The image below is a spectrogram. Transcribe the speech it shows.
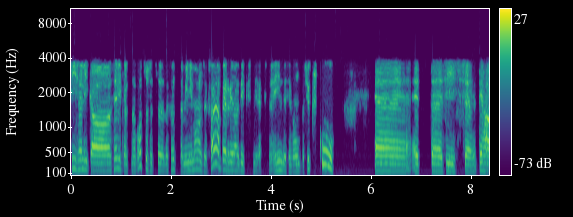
siis oli ka selgelt nagu otsus, et seda tuleks võtta minimaalseks ajaperioodiks, milleks me hindasime umbes üks kuu Äh, et siis äh, teha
